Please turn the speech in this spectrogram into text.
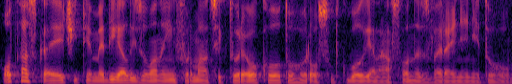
Otázka je, či tie medializované informácie, ktoré okolo toho rozsudku boli a následné zverejnenie toho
